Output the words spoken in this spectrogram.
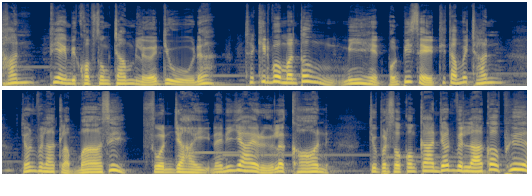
ฉันที่ยังมีความทรงจำเหลืออยู่นะฉันคิดว่ามันต้องมีเหตุผลพิเศษที่ทำให้ฉันย้อนเวลากลับมาสิ ส่วนใหญ่ในนิยายหรือละคร จุดประสงค์ของการย้อนเวลาก็เพื่อ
